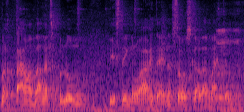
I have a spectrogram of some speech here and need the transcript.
pertama banget sebelum Disney ngeluarin dinosaurs segala macam. Hmm,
